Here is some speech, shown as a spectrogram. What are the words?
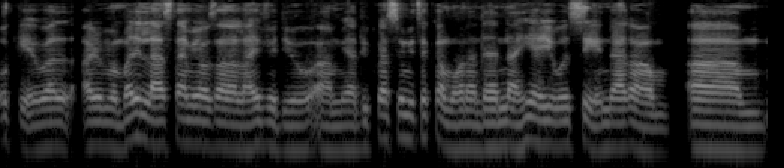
Okay, well, I remember the last time I was on a live video, um, you had requested me to come on, and then I hear you were saying that um um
